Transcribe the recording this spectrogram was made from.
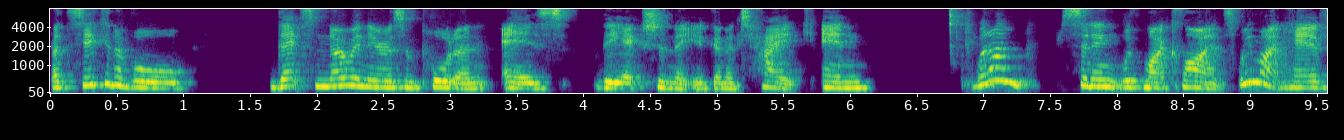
But second of all, that's nowhere near as important as the action that you're going to take. And when I'm sitting with my clients, we might have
